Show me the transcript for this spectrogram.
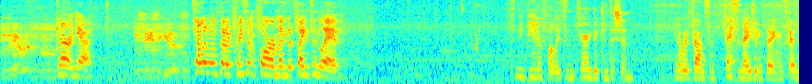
Darren? Darren, yeah. He says Tell him we've got a present for him in the plankton lab. Isn't he beautiful? He's in very good condition. You know, we've found some fascinating things and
